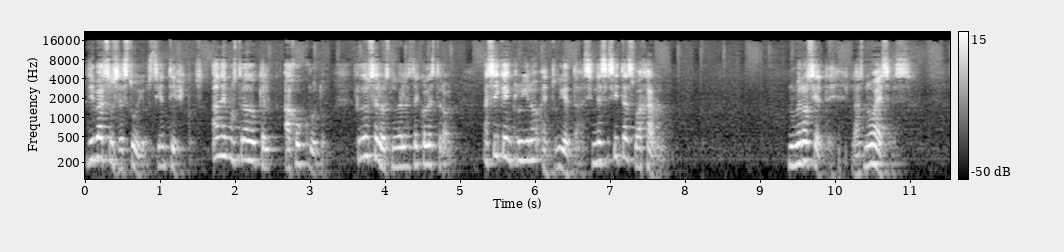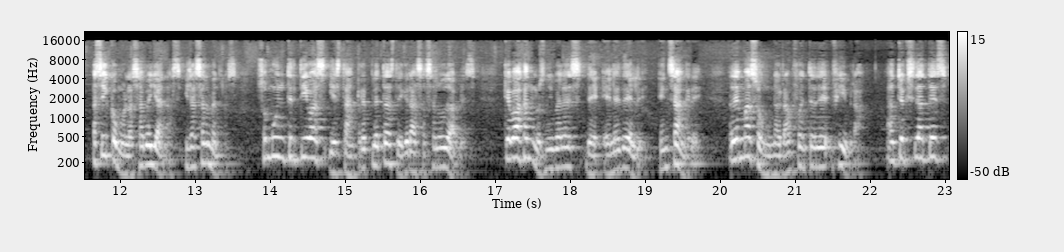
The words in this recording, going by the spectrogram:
Diversos estudios científicos han demostrado que el ajo crudo reduce los niveles de colesterol, así que incluyelo en tu dieta si necesitas bajarlo. Número 7. Las nueces. Así como las avellanas y las almendras, son muy nutritivas y están repletas de grasas saludables que bajan los niveles de LDL en sangre. Además son una gran fuente de fibra, antioxidantes,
